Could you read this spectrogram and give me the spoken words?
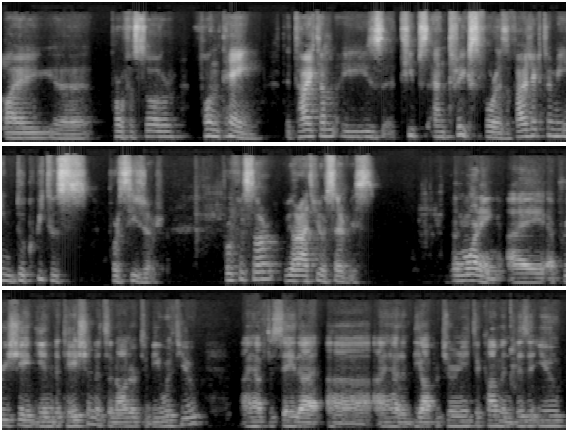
by uh, Professor Fontaine. The title is Tips and Tricks for Esophagectomy in Decubitus Procedure. Professor, we are at your service. Good morning. I appreciate the invitation. It's an honor to be with you. I have to say that uh, I had the opportunity to come and visit you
